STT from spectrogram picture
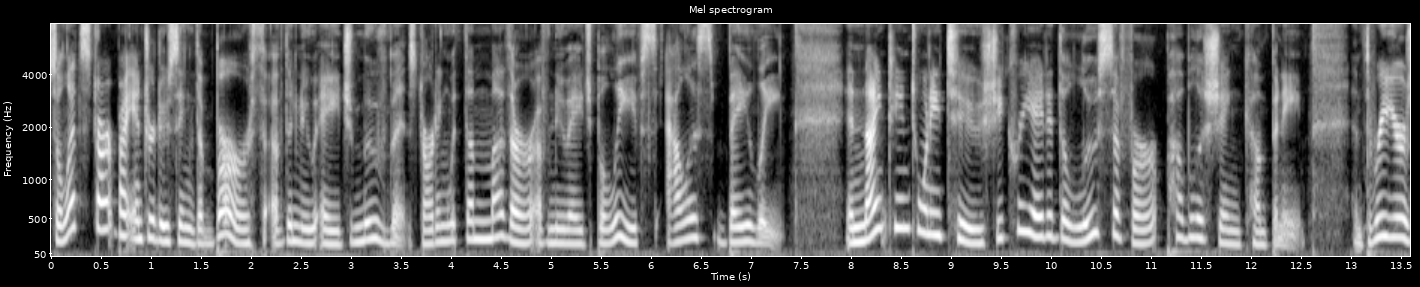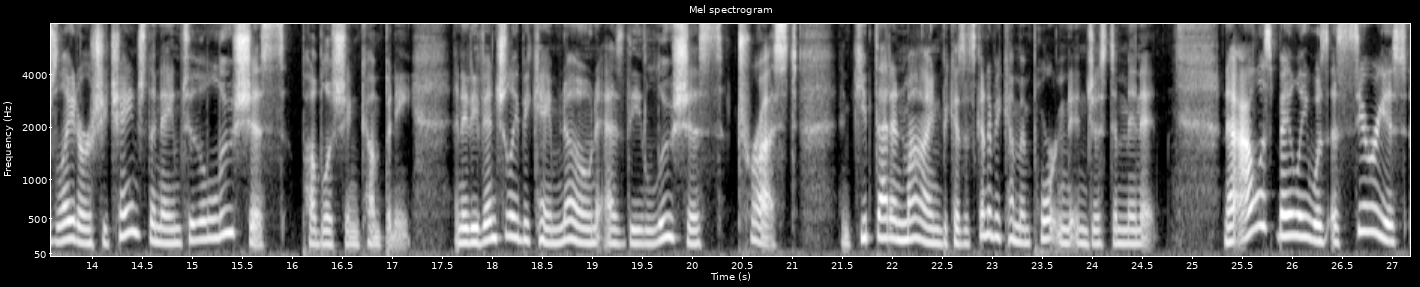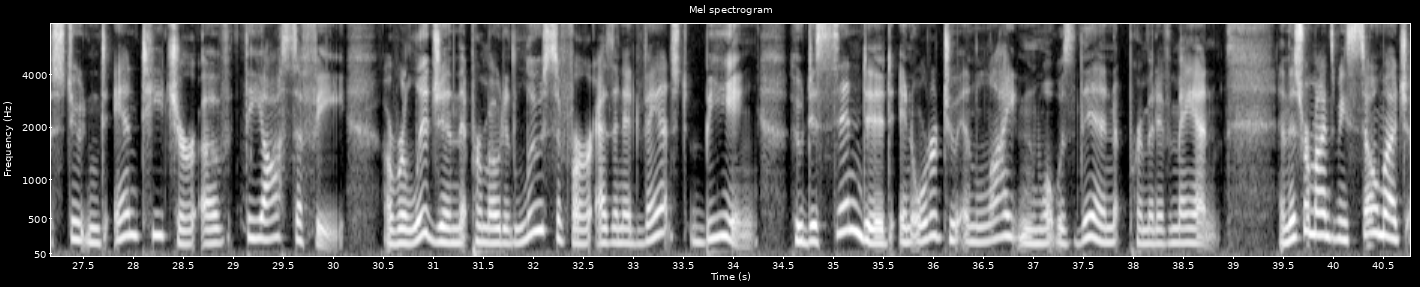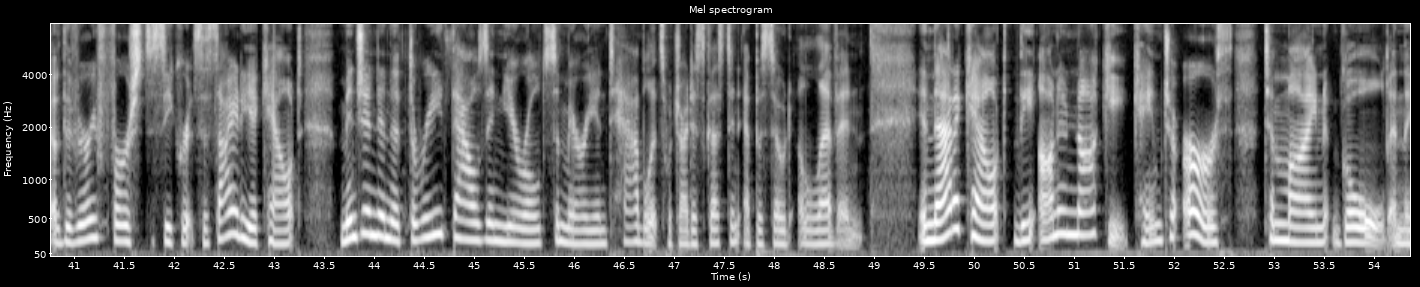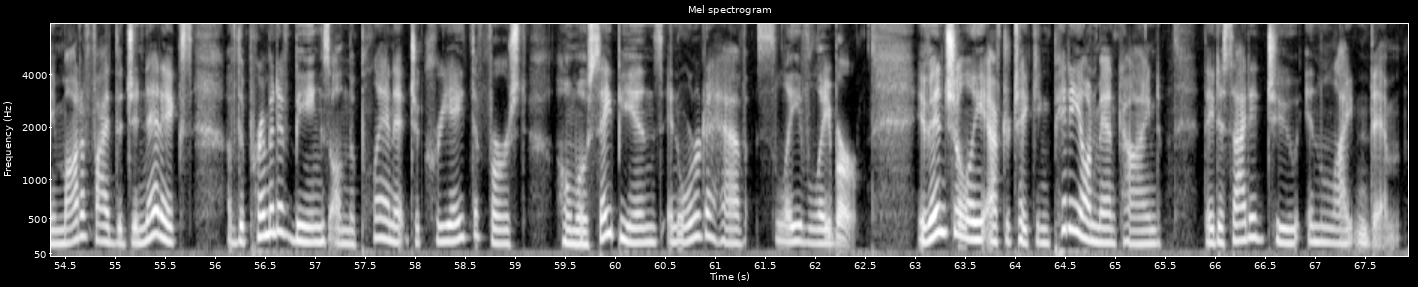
So let's start by introducing the birth of the New Age movement, starting with the mother of New Age beliefs, Alice Bailey. In 1922, she created the Lucifer Publishing Company, and three years later, she changed the name to the Lucis Publishing Company, and it eventually became known as the Lucis Trust. And keep that in mind because it's going to become important in just a minute. Now, Alice Bailey was a serious student and teacher of Theosophy, a religion that promoted Lucifer as an advanced being who descended in order to enlighten what was then primitive man. And this reminds me so much of the very first secret society account mentioned in the 3,000 year old Sumerian tablets, which I discussed in episode 11. In that account, the Anunnaki came to Earth to mine gold, and they modified the genetics of the primitive beings on the planet to create the first Homo sapiens in order to have slave labor. Eventually, after taking pity on mankind, they decided to enlighten them.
